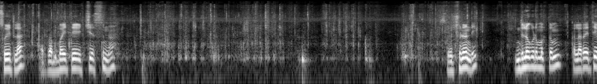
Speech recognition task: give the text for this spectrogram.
సో ఇట్లా రబ్బ అయితే ఇచ్చేస్తున్నా. సో చూడండి ఇందులో కూడా మొత్తం కలర్ అయితే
